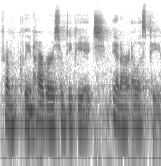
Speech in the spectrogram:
from Clean Harbors, from DPH, and our LSP.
